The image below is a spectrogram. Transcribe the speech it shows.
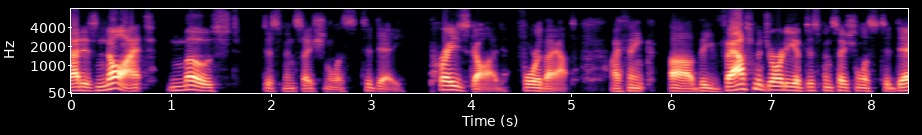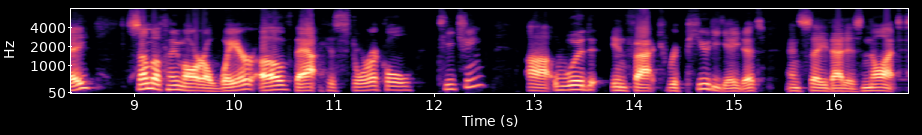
that is not most dispensationalists today. Praise God for that. I think uh, the vast majority of dispensationalists today, some of whom are aware of that historical teaching, uh, would in fact repudiate it and say that is not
